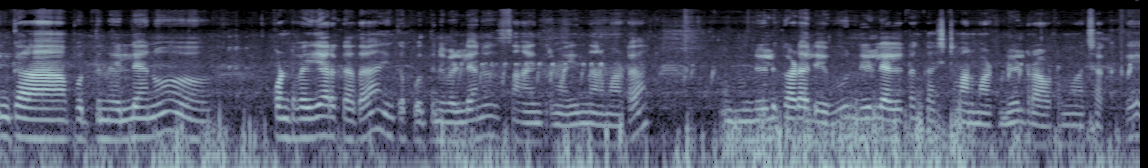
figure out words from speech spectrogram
ఇంకా పొద్దున్న వెళ్ళాను. కొంట వెయ్యారు కదా ఇంకా పొద్దున్న వెళ్ళాను. సాయంత్రం అయిందనమాట. నీళ్ళు కాడ లేవు. నీళ్ళు వెళ్ళటం కష్టం అనమాట నీళ్ళు రావటం ఆ చెక్కకి.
